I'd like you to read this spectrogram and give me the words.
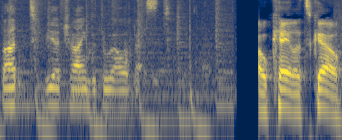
but we are trying to do our best. Okay, let's go.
